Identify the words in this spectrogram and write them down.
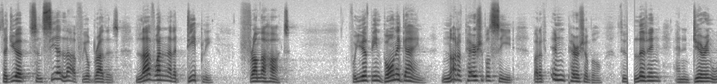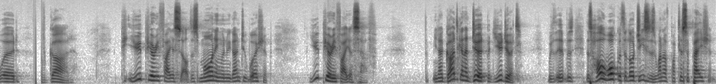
so that you have sincere love for your brothers. Love one another deeply from the heart. For you have been born again, not of perishable seed, but of imperishable, through the living and enduring word of God. You purify yourself. This morning, when we're going to worship, you purify yourself. You know, God's going to do it, but you do it. it was, this whole walk with the Lord Jesus is one of participation.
